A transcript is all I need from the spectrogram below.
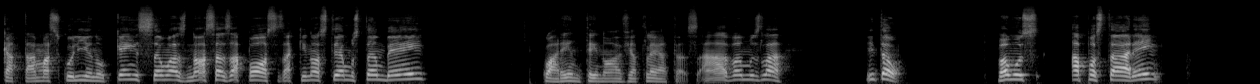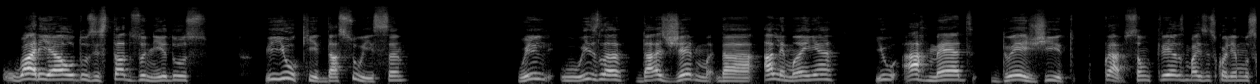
Catar masculino. Quem são as nossas apostas? Aqui nós temos também 49 atletas. Ah, vamos lá. Então, vamos apostar em o Ariel dos Estados Unidos, o Yuki da Suíça, o Isla da, da Alemanha e o Ahmed do Egito. Claro, são três, mas escolhemos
